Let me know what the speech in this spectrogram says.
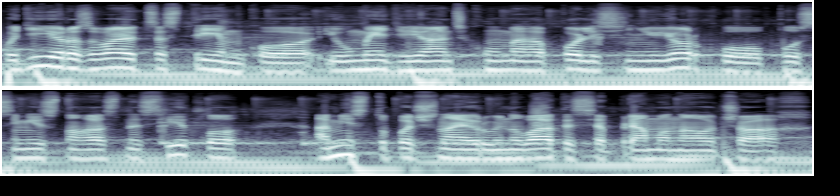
Події розвиваються стрімко, і умить в гігантському мегаполісі Нью-Йорку повсемісно гасне світло, а місто починає руйнуватися прямо на очах.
